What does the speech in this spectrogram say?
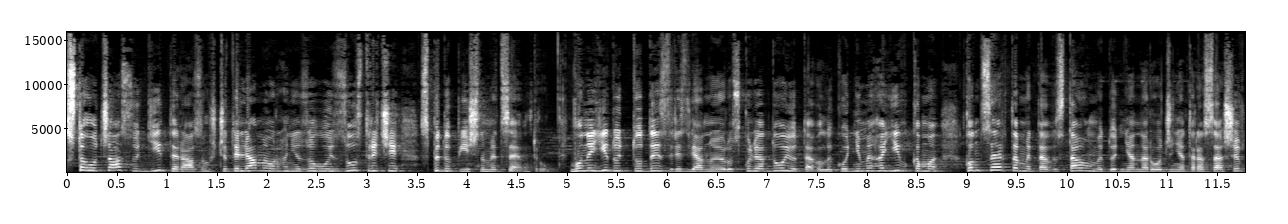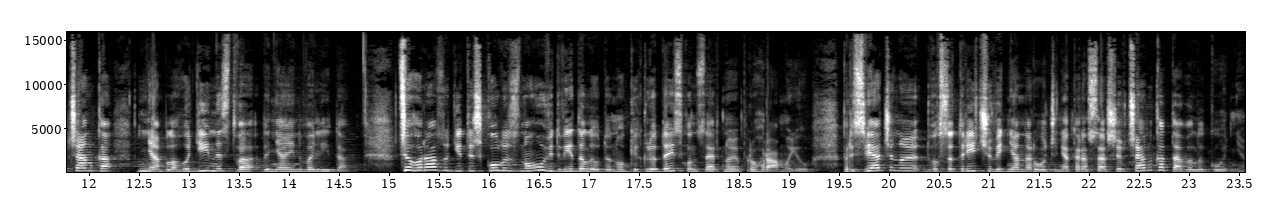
З того часу діти разом з вчителями організовують зустрічі з підопічними центру. Вони їдуть туди з різдвяною розколядою та великодніми гаївками, концертами та виставами до дня народження Тараса Шевченка, Дня благодійництва, Дня інваліда. Цього разу діти школи знову відвідали одиноких людей з концертною програмою, присвяченою 200-річчю від дня народження Тараса Шевченка та Великодня.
